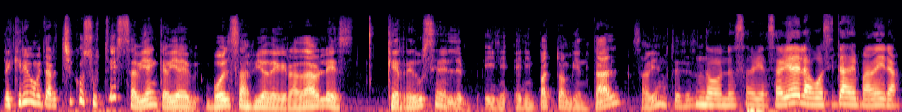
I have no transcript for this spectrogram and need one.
Les quería comentar, chicos, ¿ustedes sabían que había bolsas biodegradables que reducen el, el- el impacto ambiental? ¿Sabían ustedes eso? No, no sabía. Sabía de las bolsitas de madera,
